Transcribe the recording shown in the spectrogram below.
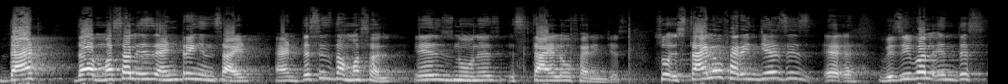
that the muscle is entering inside and this is the muscle is known as stylopharyngeus. So, stylopharyngeus is uh, visible in this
